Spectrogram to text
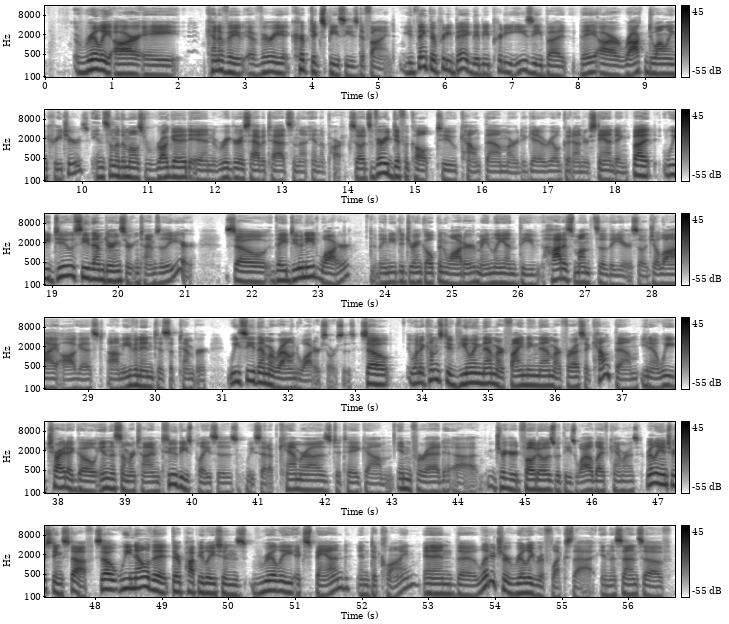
really are a kind of a, a, very cryptic species defined. You'd think they're pretty big, they'd be pretty easy, but they are rock dwelling creatures in some of the most rugged and rigorous habitats in the in the park. So it's very difficult to count them or to get a real good understanding. But we do see them during certain times of the year. So they do need water. They need to drink open water, mainly in the hottest months of the year, so July, August, um, even into September we see them around water sources. So when it comes to viewing them or finding them or for us to count them, you know, we try to go in the summertime to these places. We set up cameras to take um, infrared uh, triggered photos with these wildlife cameras. Really interesting stuff. So we know that their populations really expand and decline, and the literature really reflects that in the sense of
